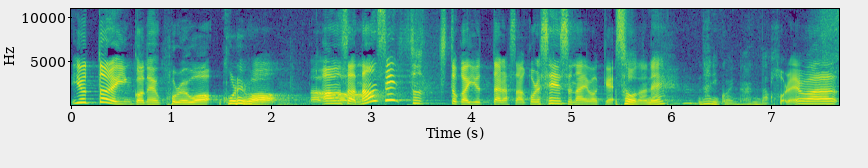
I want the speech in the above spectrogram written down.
言ったらいいんかねこれは。これはあのさ何センチとか言ったらさこれセンスないわけ。そうだね。何これなんだ？これは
